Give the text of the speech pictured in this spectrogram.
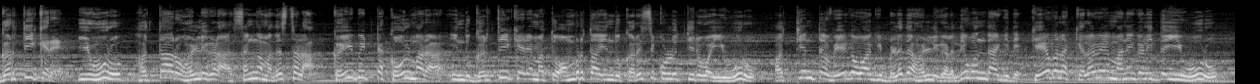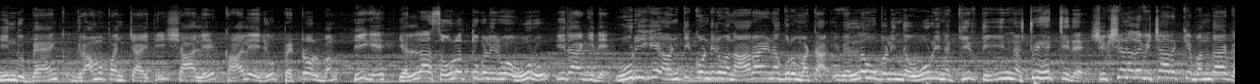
ಗರ್ತಿಕೆರೆ. ಈ ಊರು ಹತ್ತಾರು ಹಳ್ಳಿಗಳ ಸಂಗಮದ ಸ್ಥಳ. ಕೈಬಿಟ್ಟ ಕೌಲ್ಮರ ಇಂದು ಗರ್ತಿಕೆರೆ ಮತ್ತು ಅಮೃತ ಎಂದು ಕರೆಸಿಕೊಳ್ಳುತ್ತಿರುವ ಈ ಊರು ಅತ್ಯಂತ ವೇಗವಾಗಿ ಬೆಳೆದ ಹಳ್ಳಿಗಳಲ್ಲಿ ಒಂದಾಗಿದೆ. ಕೇವಲ ಕೆಲವೇ ಮನೆಗಳಿದ್ದ ಈ ಊರು ಇಂದು ಬ್ಯಾಂಕ್, ಗ್ರಾಮ ಪಂಚಾಯಿತಿ, ಶಾಲೆ, ಕಾಲೇಜು, ಪೆಟ್ರೋಲ್ ಬಂಕ್ ಹೀಗೆ ಎಲ್ಲಾ ಸವಲತ್ತುಗಳಿರುವ ಊರು ಇದಾಗಿದೆ. ಊರಿಗೆ ಅಂಟಿಕೊಂಡಿರುವ ನಾರಾಯಣಗುರು ಮಠ ಇವೆಲ್ಲವುಗಳಿಂದ ಊರಿನ ಕೀರ್ತಿ ಇನ್ನಷ್ಟು ಹೆಚ್ಚಿದೆ. ಶಿಕ್ಷಣದ ವಿಚಾರಕ್ಕೆ ಬಂದಾಗ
